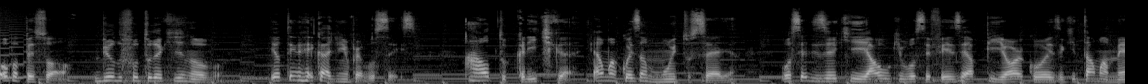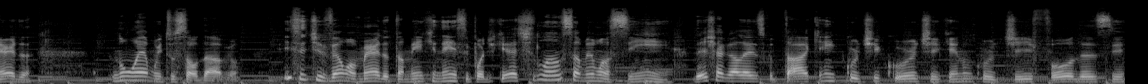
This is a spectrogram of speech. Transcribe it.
Opa pessoal, Bill do Futuro aqui de novo. E eu tenho um recadinho pra vocês. A autocrítica é uma coisa muito séria. Você dizer que algo que você fez é a pior coisa, que tá uma merda, não é muito saudável. E se tiver uma merda também, que nem esse podcast, lança mesmo assim. Deixa a galera escutar. Quem curtir, curte. Quem não curtir, foda-se.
